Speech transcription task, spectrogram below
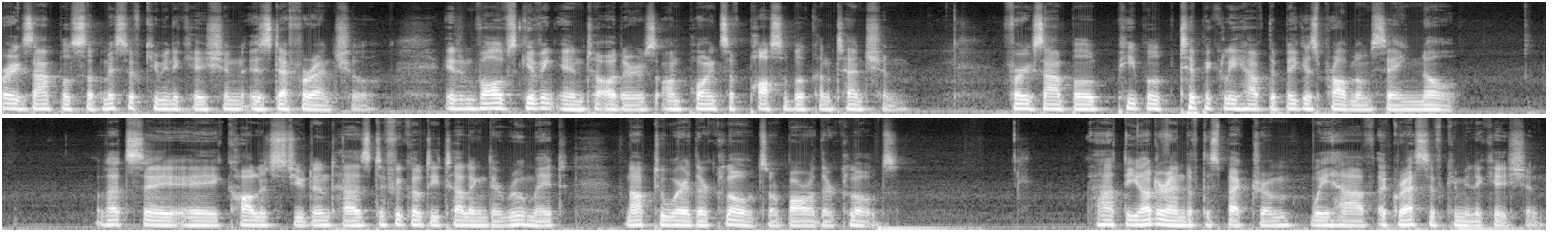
For example, submissive communication is deferential. It involves giving in to others on points of possible contention. For example, people typically have the biggest problem saying no. Let's say a college student has difficulty telling their roommate not to wear their clothes or borrow their clothes. At the other end of the spectrum, we have aggressive communication,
